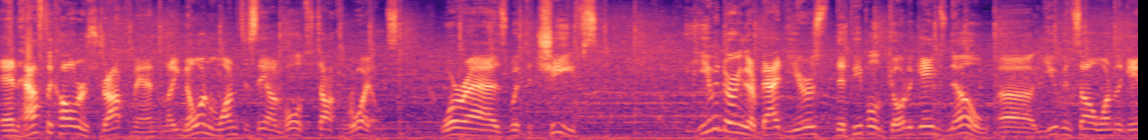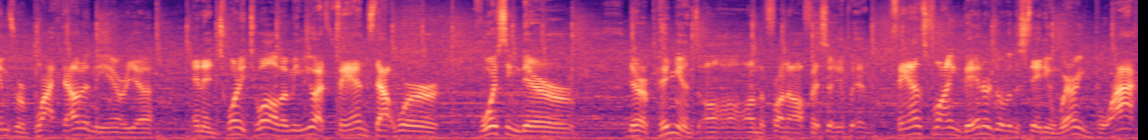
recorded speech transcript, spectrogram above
and half the callers dropped, man. Like, no one wanted to stay on hold to talk Royals. Whereas with the Chiefs, even during their bad years, did people go to games? No. Uh, you even saw one of the games were blacked out in the area. And in 2012, I mean, you had fans that were voicing their their opinions on, on the front office. Fans flying banners over the stadium, wearing black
